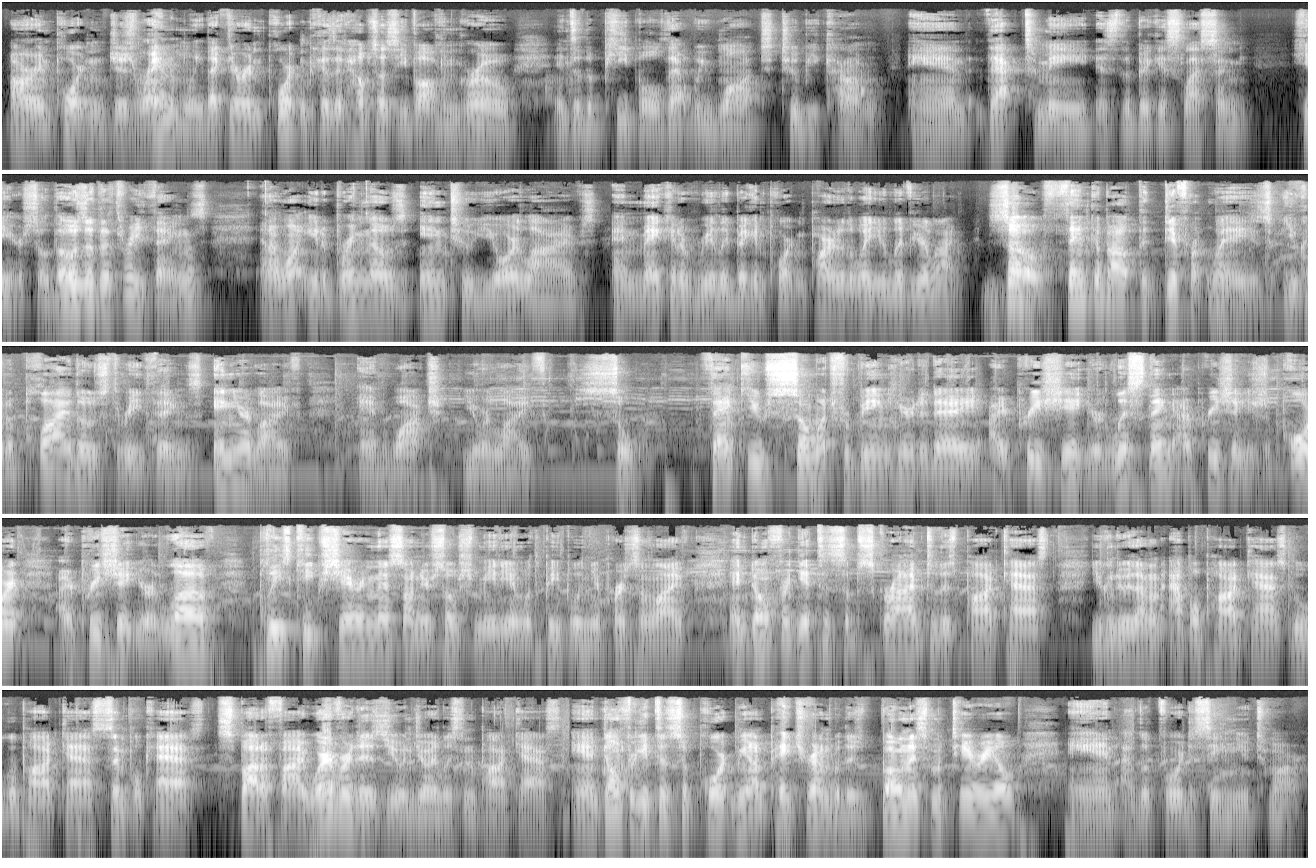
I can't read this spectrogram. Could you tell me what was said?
are important just randomly. Like they're important because it helps us evolve and grow into the people that we want to become. And that to me is the biggest lesson here. So those are the three things. And I want you to bring those into your lives and make it a really big, important part of the way you live your life. So think about the different ways you can apply those three things in your life and watch your life soar. Thank you so much for being here today. I appreciate your listening. I appreciate your support. I appreciate your love. Please keep sharing this on your social media with people in your personal life. And don't forget to subscribe to this podcast. You can do that on Apple Podcasts, Google Podcasts, Simplecast, Spotify, wherever it is you enjoy listening to podcasts. And don't forget to support me on Patreon where there's bonus material. And I look forward to seeing you tomorrow.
